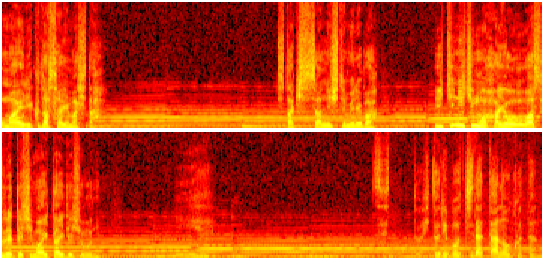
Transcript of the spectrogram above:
お参りくださいました。下吉さんにしてみれば一日も早う忘れてしまいたいでしょうに。いいえ。ずっと一りぼっちだったあのお方が。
